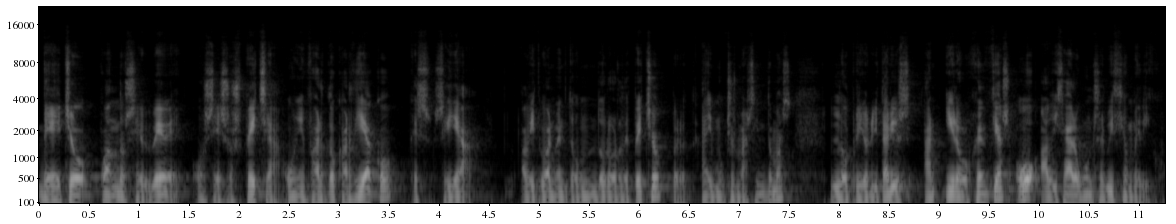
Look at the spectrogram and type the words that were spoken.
De hecho, cuando se ve o se sospecha un infarto cardíaco, que sería habitualmente un dolor de pecho, pero hay muchos más síntomas, lo prioritario es ir a urgencias o avisar a algún servicio médico.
